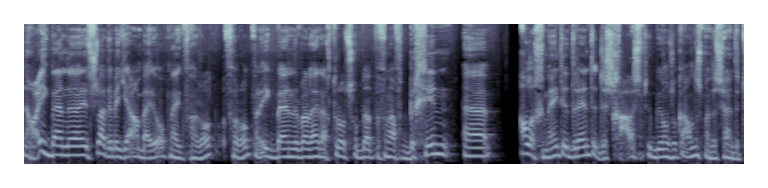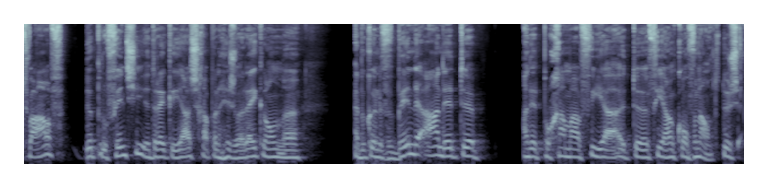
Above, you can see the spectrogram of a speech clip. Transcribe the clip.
Nou, ik ben, het sluit een beetje aan bij de opmerking van Rob, van Rob. Maar ik ben er wel heel erg trots op dat we vanaf het begin alle gemeenten Drenthe, de schaal is natuurlijk bij ons ook anders, maar er zijn er twaalf. De provincie, het rekenjaarschap en Hiswa Rekron hebben kunnen verbinden aan dit, uh, aan dit programma via, het, eh, via een convenant. Dus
